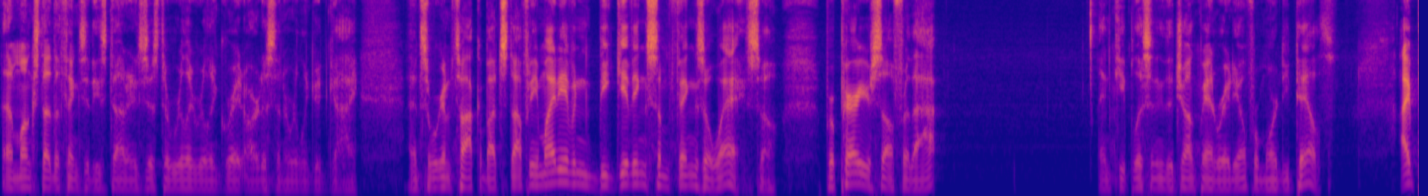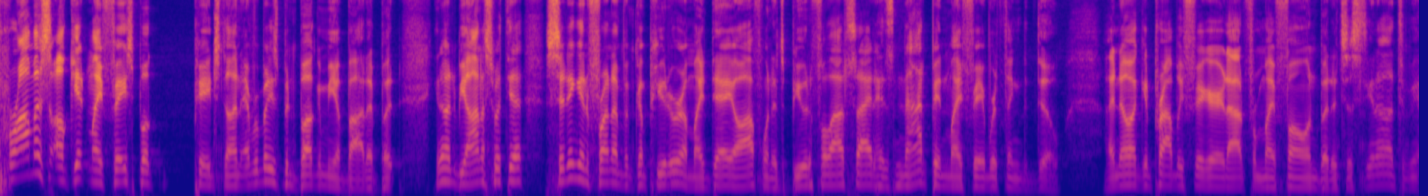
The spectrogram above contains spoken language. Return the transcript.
amongst other things that he's done. And He's just a really, really great artist and a really good guy. And so we're going to talk about stuff, and he might even be giving some things away. So prepare yourself for that and keep listening to Junk Junkman Radio for more details. I promise I'll get my Facebook page done. Everybody's been bugging me about it, but you know, to be honest with you, sitting in front of a computer on my day off when it's beautiful outside has not been my favorite thing to do. I know I could probably figure it out from my phone, but it's just you know to be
